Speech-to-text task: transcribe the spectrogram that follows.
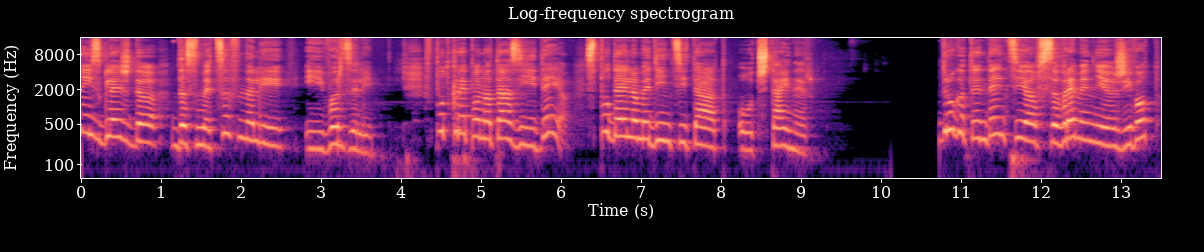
не изглежда да сме цъфнали и вързали. В подкрепа на тази идея споделям един цитат от Штайнер – Друга тенденция в съвременния живот,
